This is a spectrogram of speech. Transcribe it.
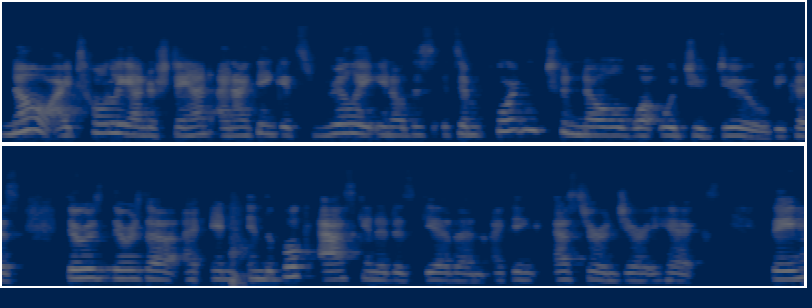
No i totally understand and i think it's really you know this it's important to know what would you do because there is there is a in in the book ask and it is given i think esther and jerry hicks they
